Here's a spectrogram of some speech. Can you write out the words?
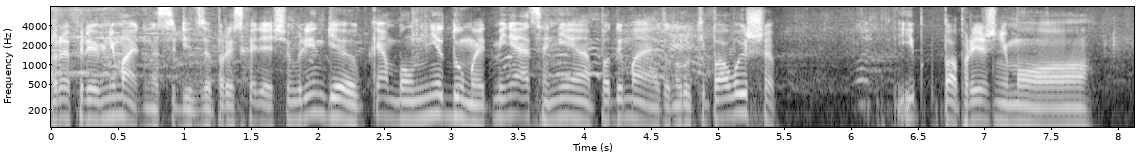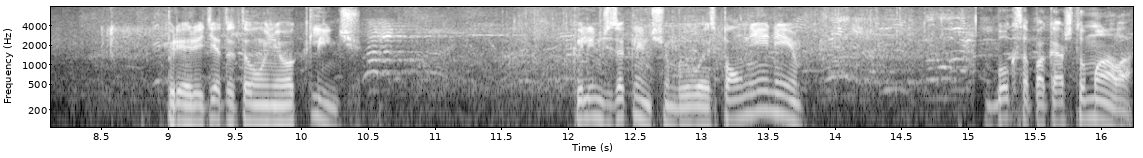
Рефери внимательно следит за происходящим в ринге. Кэмпбелл не думает меняться, не поднимает он руки повыше. И по-прежнему приоритет это у него клинч. Клинч за клинчем в его исполнении. Бокса пока что мало.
